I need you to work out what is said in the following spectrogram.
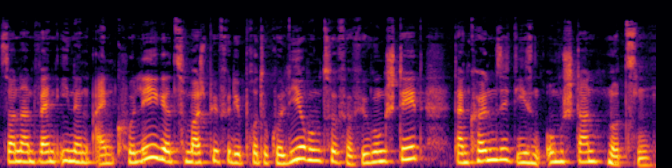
sondern wenn Ihnen ein Kollege zum Beispiel für die Protokollierung zur Verfügung steht, dann können Sie diesen Umstand nutzen.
